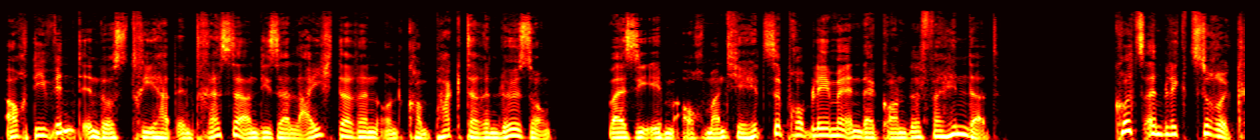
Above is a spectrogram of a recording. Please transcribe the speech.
Auch die Windindustrie hat Interesse an dieser leichteren und kompakteren Lösung, weil sie eben auch manche Hitzeprobleme in der Gondel verhindert. Kurz ein Blick zurück.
